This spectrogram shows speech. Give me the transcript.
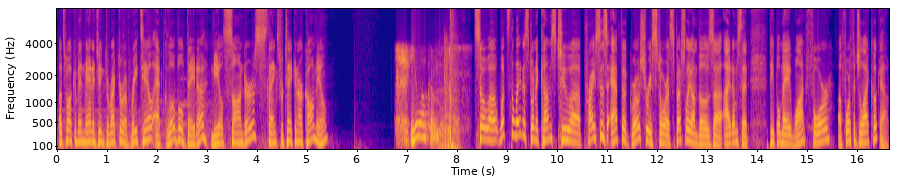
Let's welcome in Managing Director of Retail at Global Data, Neil Saunders. Thanks for taking our call, Neil. You're welcome. So, uh, what's the latest when it comes to uh, prices at the grocery store, especially on those uh, items that people may want for a 4th of July cookout?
